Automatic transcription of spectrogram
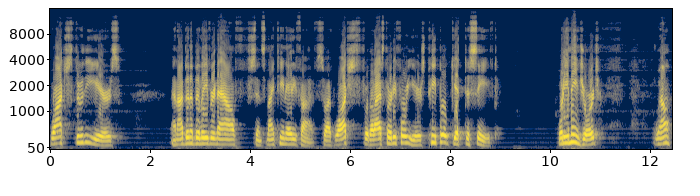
watched through the years, and I've been a believer now since 1985. So I've watched for the last 34 years. People get deceived. What do you mean, George? Well,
